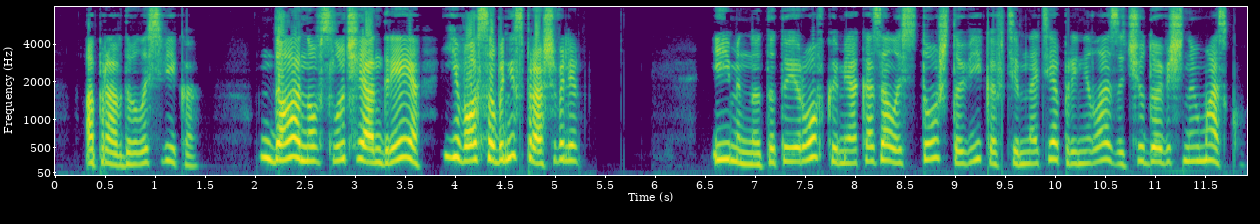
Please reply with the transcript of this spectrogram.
— оправдывалась Вика. «Да, но в случае Андрея его особо не спрашивали». Именно татуировками оказалось то, что Вика в темноте приняла за чудовищную маску.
